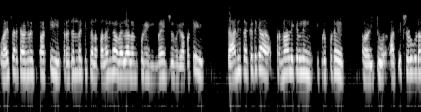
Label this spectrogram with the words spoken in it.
వైఎస్ఆర్ కాంగ్రెస్ పార్టీ ప్రజల్లోకి చాలా బలంగా వెళ్ళాలనుకుని నిర్ణయించింది కాబట్టి దానికి తగ్గట్టుగా ప్రణాళికల్ని ఇప్పుడిప్పుడే ఇటు అధ్యక్షుడు కూడా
